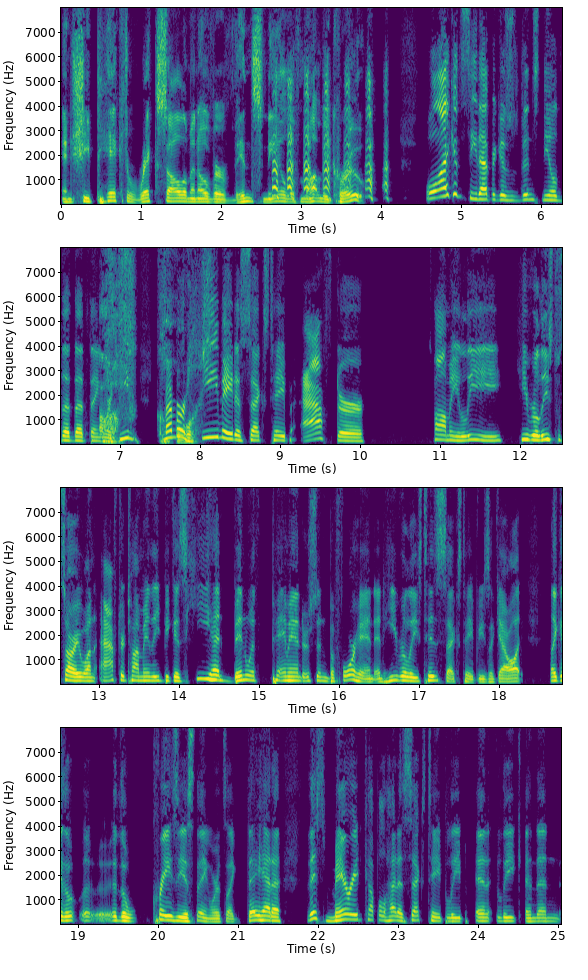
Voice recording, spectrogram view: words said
and she picked Rick Salomon over Vince Neil of Motley Crue. Well, I can see that because Vince Neil did that thing where Oh, he remember course. he made a sex tape after Tommy Lee. He released sorry one after Tommy Lee because he had been with Pam Anderson beforehand, and he released his sex tape. He's like, yeah, well, like like the uh, the craziest thing where it's like they had a this married couple had a sex tape leap and leak, and then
